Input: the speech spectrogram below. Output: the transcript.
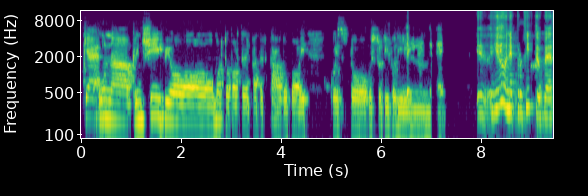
che è un uh, principio molto forte del patriarcato poi, questo, questo tipo di... Io ne approfitto per,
